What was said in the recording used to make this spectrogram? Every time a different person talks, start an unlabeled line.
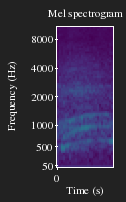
Wow.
